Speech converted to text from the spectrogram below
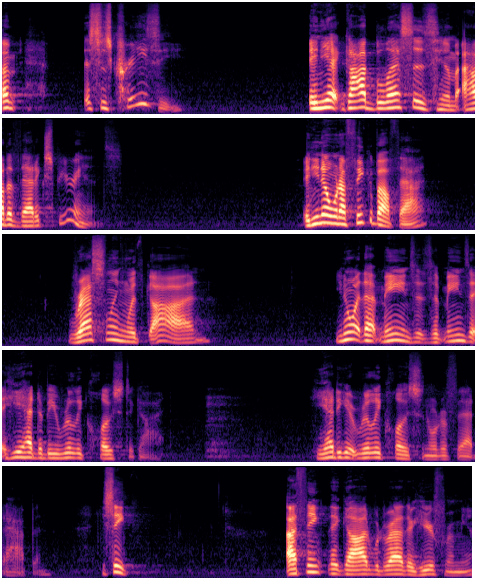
um, this is crazy. And yet God blesses him out of that experience. And you know, when I think about that, wrestling with God, you know what that means? Is it means that he had to be really close to God. He had to get really close in order for that to happen. You see, I think that God would rather hear from you,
